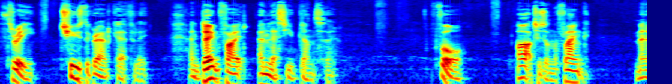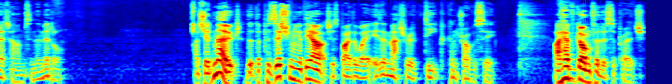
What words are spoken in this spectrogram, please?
3. Choose the ground carefully, and don't fight unless you've done so. 4. Archers on the flank, men at arms in the middle. I should note that the positioning of the archers, by the way, is a matter of deep controversy. I have gone for this approach,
